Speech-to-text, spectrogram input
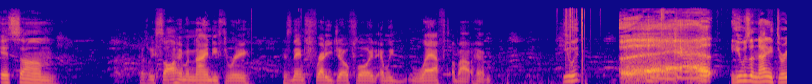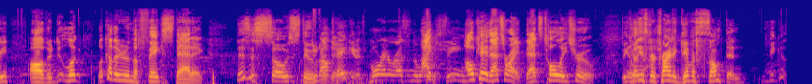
it's um because we saw him in '93. His name's Freddie Joe Floyd, and we laughed about him. he would he was a 93. Oh, they're do- look look how they're doing the fake static. This is so stupid. Dude, I'll take it. It's more interesting than what I, we've seen. okay, that's right. That's totally true. Because At least they're trying to give us something. Because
